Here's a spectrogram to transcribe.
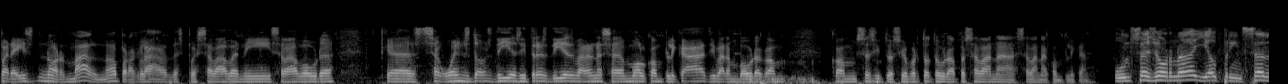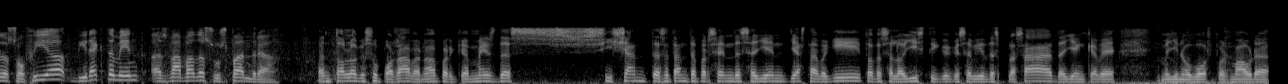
per a ells normal, no? però clar, després se va venir, se va veure que els següents dos dies i tres dies van ser molt complicats i varen veure com, com la situació per tota Europa se va anar, se va anar complicant. Un s'ajorna i el Princesa Sofia directament es va haver de suspendre. en tot el que suposava, no? perquè més de 60-70% de la gent ja estava aquí, tota la logística que s'havia desplaçat, de gent que ve, imagineu-vos, pues, moure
